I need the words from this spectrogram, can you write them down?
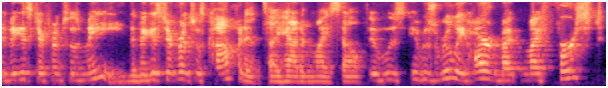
The biggest difference was me. The biggest difference was confidence I had in myself. It was it was really hard. My my first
